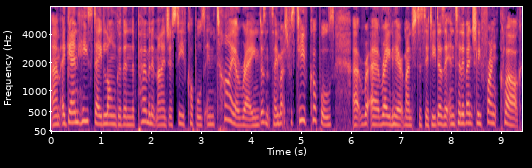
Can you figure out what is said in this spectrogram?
Um, again, he stayed longer than the permanent manager Steve Coppell's entire reign. Doesn't say much for Steve Coppell's uh, re- uh, reign here at Manchester City, does it? Until eventually Frank Clark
